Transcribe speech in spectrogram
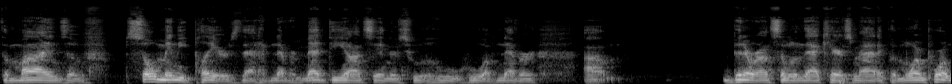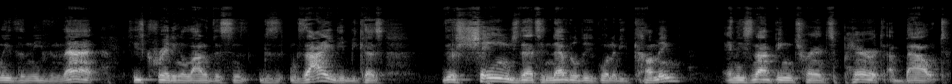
the minds of so many players that have never met Deion Sanders, who who who have never um, been around someone that charismatic. But more importantly than even that, he's creating a lot of this anxiety because there's change that's inevitably going to be coming, and he's not being transparent about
